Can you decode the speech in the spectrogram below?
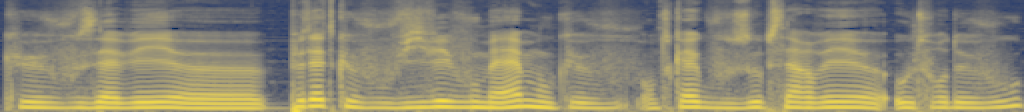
que vous avez, euh, peut-être que vous vivez vous-même ou que vous, en tout cas que vous observez euh, autour de vous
